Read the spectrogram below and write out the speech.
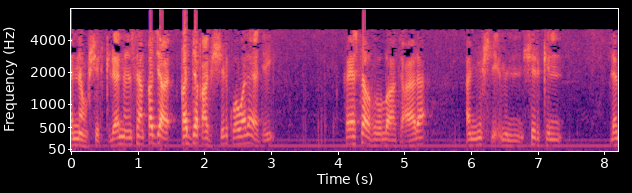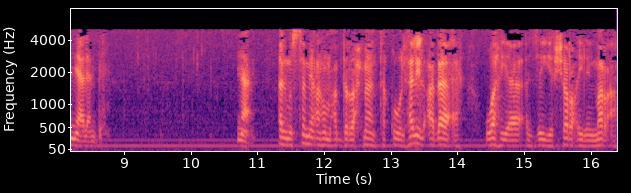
أنه شرك. لأن الإنسان قد قد يقع في الشرك وهو لا يدري. فيستغفر الله تعالى أن يشرك من شرك لم يعلم به. نعم. المستمعة هم عبد الرحمن تقول هل العباءة وهي الزي الشرعي للمرأة؟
